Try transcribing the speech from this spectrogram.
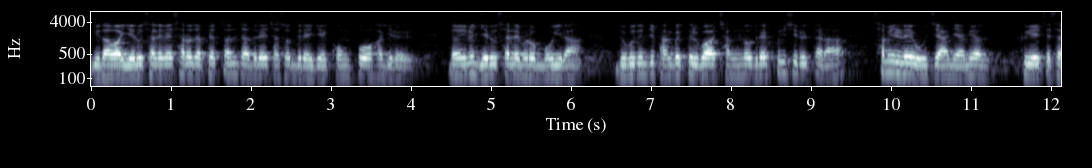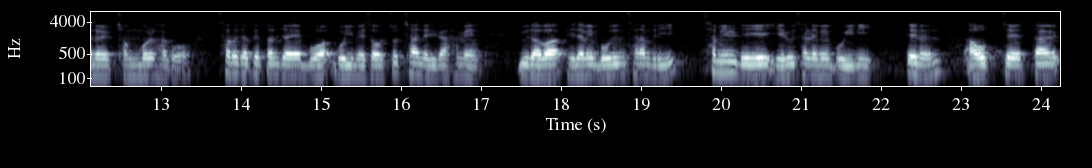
유다와 예루살렘에 사로잡혔던 자들의 자손들에게 공포하기를 너희는 예루살렘으로 모이라. 누구든지 방백들과 장로들의 훈시를 따라 3일 내에 오지 아니하면 그의 재산을 정몰하고 사로잡혔던 자의 모임에서 쫓아내리라 하매 유다와 베냐민 모든 사람들이 3일 내에 예루살렘에 모이니 때는 아홉째 달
